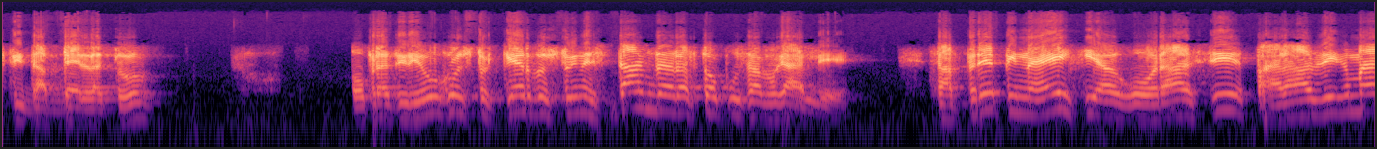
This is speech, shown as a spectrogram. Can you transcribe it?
στην ταμπέλα του ο πρατηριούχος το κέρδος του είναι στάνταρ αυτό που θα βγάλει. Θα πρέπει να έχει αγοράσει παράδειγμα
